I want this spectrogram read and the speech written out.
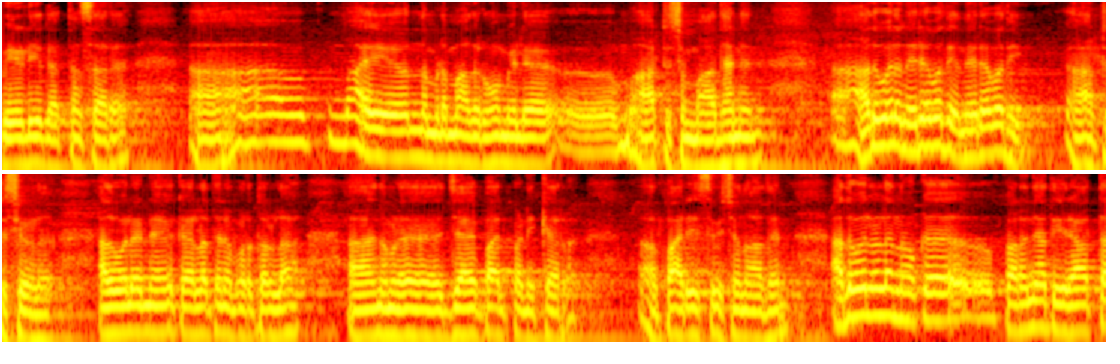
B D Dathan sir നമ്മുടെ മാതൃഭൂമിയിലെ ആർട്ടിസ്റ്റ് മാധനൻ അതുപോലെ നിരവധി നിരവധി ആർട്ടിസ്റ്റുകൾ. അതുപോലെ തന്നെ കേരളത്തിന് പുറത്തുള്ള നമ്മുടെ ജയപാൽ പണിക്കർ പാരീസ് വിശ്വനാഥൻ അതുപോലെയുള്ള നമുക്ക് പറഞ്ഞാൽ തീരാത്ത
